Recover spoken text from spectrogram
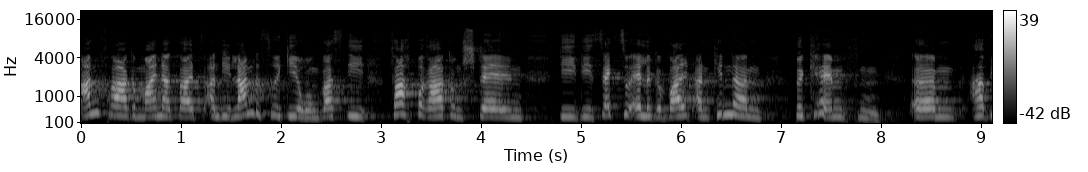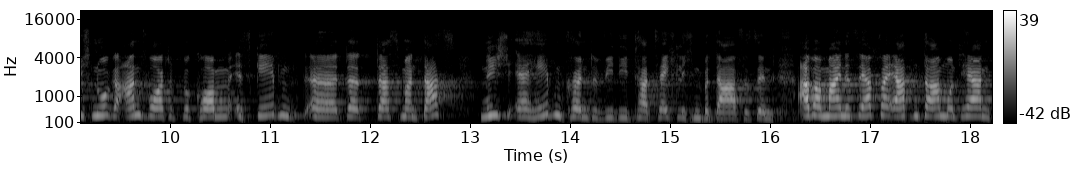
Anfrage meinerseits an die Landesregierung, was die Fachberatungsstellen, die die sexuelle Gewalt an Kindern bekämpfen, ähm, habe ich nur geantwortet bekommen, es geben, äh, dass man das nicht erheben könnte, wie die tatsächlichen Bedarfe sind. Aber, meine sehr verehrten Damen und Herren,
